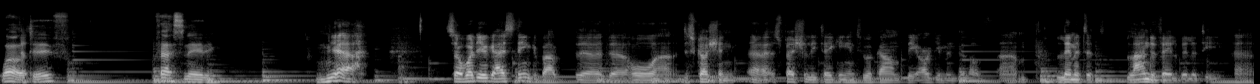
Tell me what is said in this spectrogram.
Wow, That's Dave. Fascinating. Yeah. So, what do you guys think about the the whole uh, discussion, uh, especially taking into account the argument of um, limited land availability uh,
